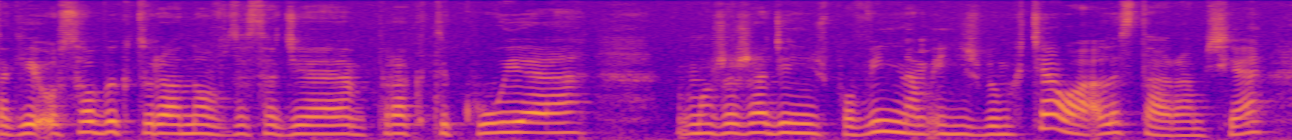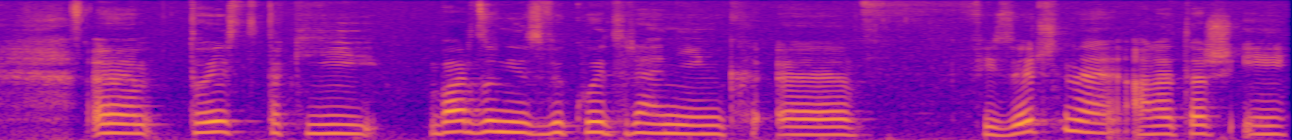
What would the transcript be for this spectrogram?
takiej osoby, która no, w zasadzie praktykuje, może rzadziej niż powinnam i niż bym chciała, ale staram się. To jest taki bardzo niezwykły trening e, fizyczny, ale też i,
